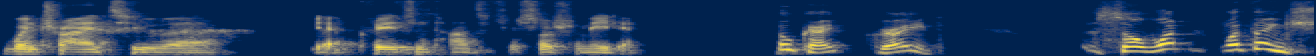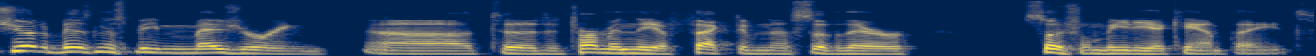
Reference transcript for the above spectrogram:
when trying to uh, yeah create some content for social media. Okay, great. So what what things should a business be measuring uh, to determine the effectiveness of their social media campaigns?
